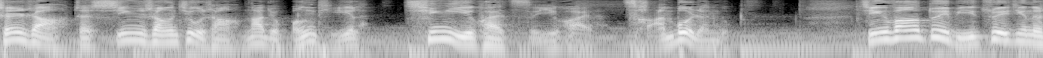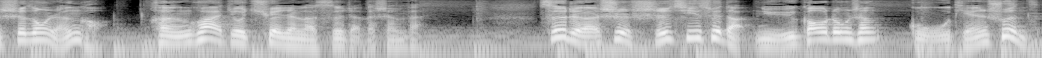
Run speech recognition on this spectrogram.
身上这新伤旧伤那就甭提了，青一块紫一块的，惨不忍睹。警方对比最近的失踪人口，很快就确认了死者的身份。死者是十七岁的女高中生古田顺子。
